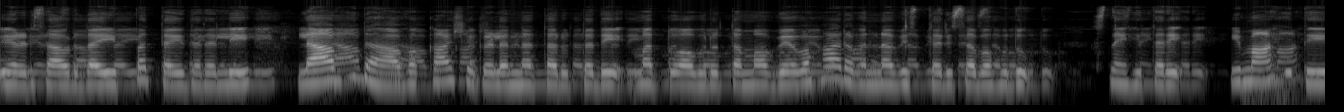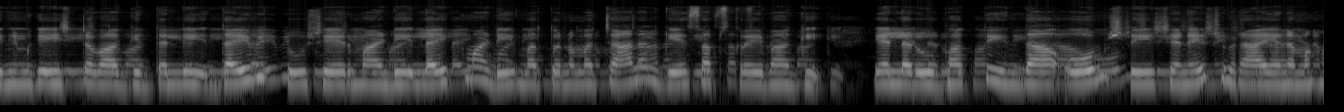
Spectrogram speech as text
ಎರಡ್ ಸಾವಿರದ ಇಪ್ಪತ್ತೈದರಲ್ಲಿ ಲಾಭದ ಅವಕಾಶಗಳನ್ನು ತರುತ್ತದೆ ಮತ್ತು ಅವರು ತಮ್ಮ ವ್ಯವಹಾರವನ್ನು ವಿಸ್ತರಿಸಬಹುದು. ಸ್ನೇಹಿತರೆ, ಈ ಮಾಹಿತಿ ನಿಮಗೆ ಇಷ್ಟವಾಗಿದ್ದಲ್ಲಿ ದಯವಿಟ್ಟು ಶೇರ್ ಮಾಡಿ, ಲೈಕ್ ಮಾಡಿ ಮತ್ತು ನಮ್ಮ ಚಾನೆಲ್ಗೆ ಸಬ್ಸ್ಕ್ರೈಬ್ ಆಗಿ. ಎಲ್ಲರೂ ಭಕ್ತಿಯಿಂದ ಓಂ ಶ್ರೀ ಶನೇಶ್ವರಾಯ ನಮಃ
